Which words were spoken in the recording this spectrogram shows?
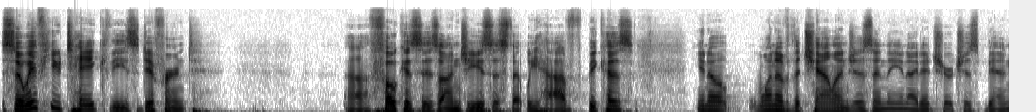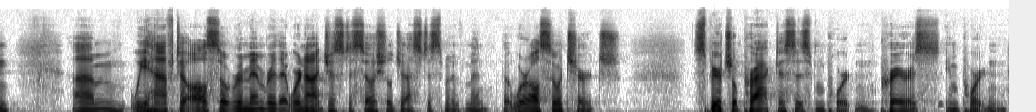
so, if you take these different uh, focuses on Jesus that we have because, you know, one of the challenges in the United Church has been um, we have to also remember that we're not just a social justice movement, but we're also a church. Spiritual practice is important, prayer is important.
